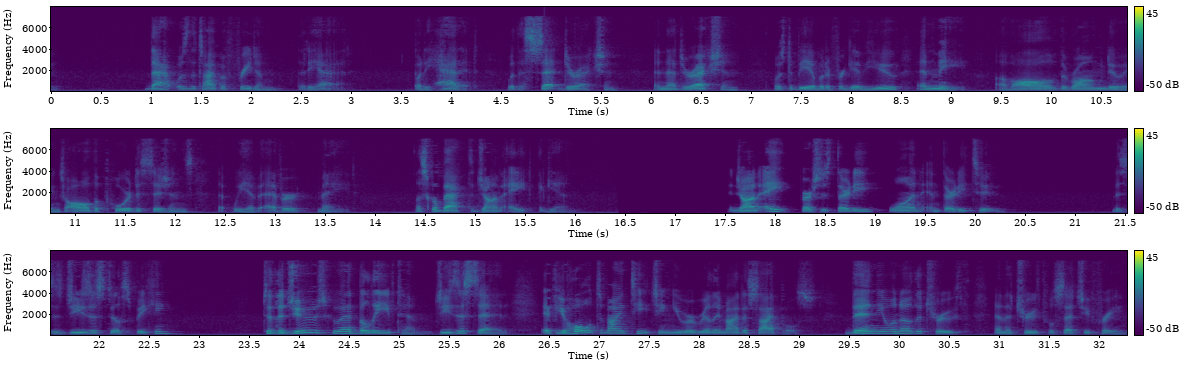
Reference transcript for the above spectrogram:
That was the type of freedom that he had. But he had it with a set direction, and that direction was to be able to forgive you and me of all of the wrongdoings, all the poor decisions that we have ever made. Let's go back to John 8 again. In John 8, verses 31 and 32, this is Jesus still speaking. To the Jews who had believed him, Jesus said, If you hold to my teaching, you are really my disciples. Then you will know the truth, and the truth will set you free.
